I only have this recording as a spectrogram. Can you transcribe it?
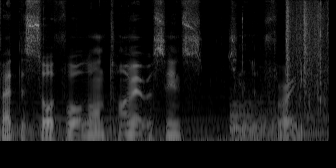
I've had this sword for a long time, ever since Season 3.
